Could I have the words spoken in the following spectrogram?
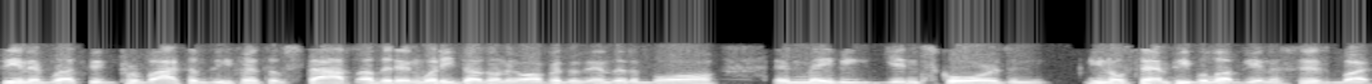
seeing if Russ could provide some defensive stops other than what he does on the offensive end of the ball and maybe getting scores and, you know, setting people up, getting assists. But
